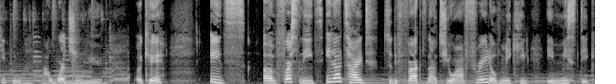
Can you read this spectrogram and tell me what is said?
people are watching you. Okay, it's um, firstly, it's either tied to the fact that you are afraid of making a mistake,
